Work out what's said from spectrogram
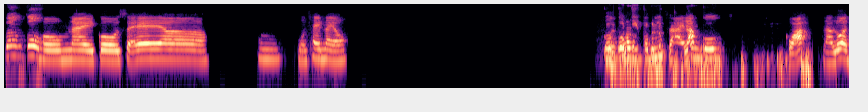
Vâng cô. Hôm nay cô sẽ ờ, ừm, muốn xem này không? Cô cô chỉ có một lúc dài lắm. cô. Quá nào luôn.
